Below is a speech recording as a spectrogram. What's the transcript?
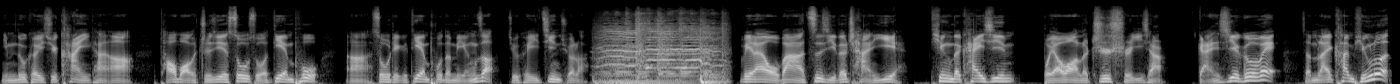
你们都可以去看一看啊。淘宝直接搜索店铺啊，搜这个店铺的名字就可以进去了。未来欧巴自己的产业，听得开心，不要忘了支持一下，感谢各位。咱们来看评论，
